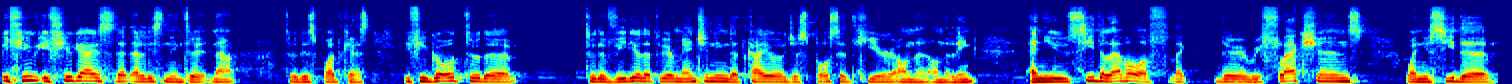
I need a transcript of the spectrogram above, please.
if you if you guys that are listening to it now to this podcast if you go to the to the video that we are mentioning that Caio just posted here on the on the link and you see the level of like the reflections when you see the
